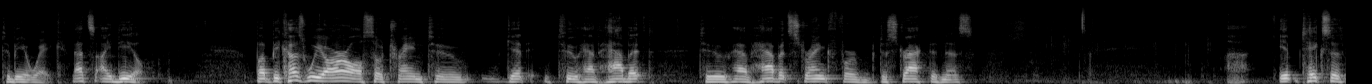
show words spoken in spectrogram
to be awake. That's ideal. But because we are also trained to get to have habit, to have habit strength for distractedness, uh, it takes a,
